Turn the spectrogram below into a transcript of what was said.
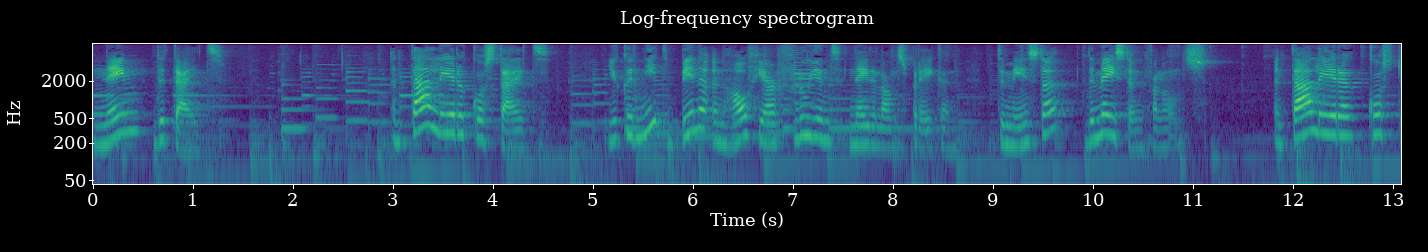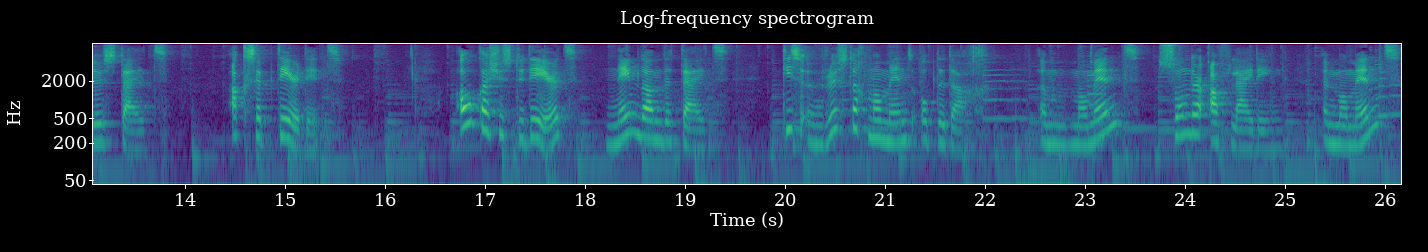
Neem de tijd. Een taal leren kost tijd. Je kunt niet binnen een half jaar vloeiend Nederlands spreken. Tenminste, de meesten van ons. Een taal leren kost dus tijd. Accepteer dit. Ook als je studeert, neem dan de tijd. Kies een rustig moment op de dag. Een moment zonder afleiding. Een moment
